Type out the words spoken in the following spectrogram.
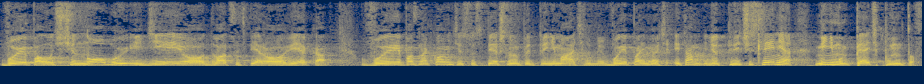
Вы получите новую идею 21 века. Вы познакомитесь с успешными предпринимателями. Вы поймете. И там идет перечисление минимум 5 пунктов.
